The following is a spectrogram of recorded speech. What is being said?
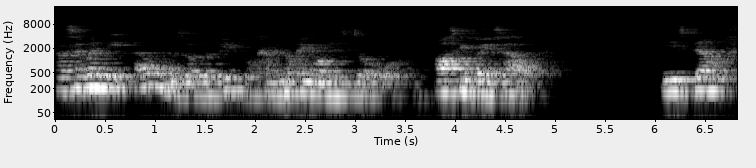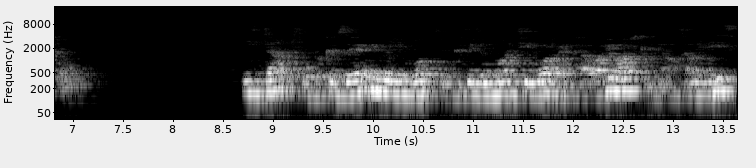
And so when the elders of the people come knocking on his door, asking for his help, he's doubtful. He's doubtful because they only really want him because he's a mighty warrior. So, well, who else can we ask? I mean, he's.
